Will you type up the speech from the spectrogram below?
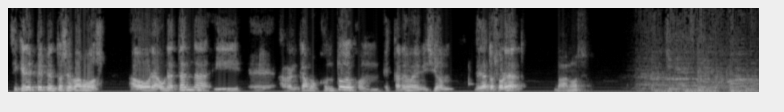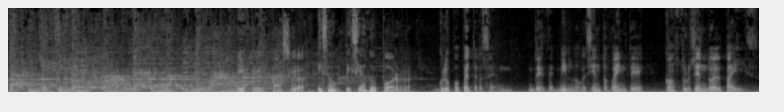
Si querés, Pepe, entonces vamos ahora a una tanda y eh, arrancamos con todo con esta nueva emisión de Datos sobre Datos. Vamos. Este espacio es auspiciado por Grupo Petersen, desde 1920, construyendo el país.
